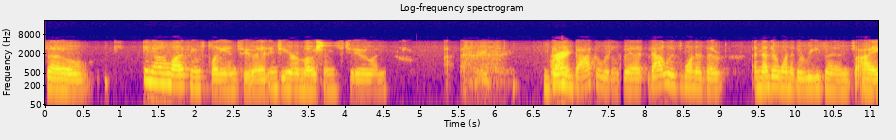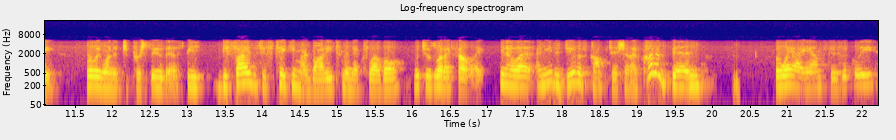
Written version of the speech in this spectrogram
So, you know, a lot of things play into it, into your emotions too, and. Going Right. back a little bit, that was one of the another one of the reasons I really wanted to pursue this. Be, besides just taking my body to the next level, which is what I felt like. You know what? I need to do this competition. I've kind of been the way I am physically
